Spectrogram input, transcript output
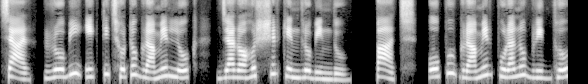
চার। রবি একটি ছোট গ্রামের লোক, যা রহস্যের কেন্দ্রবিন্দু। পাঁচ। অপু গ্রামের পুরানো বৃদ্ধ,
